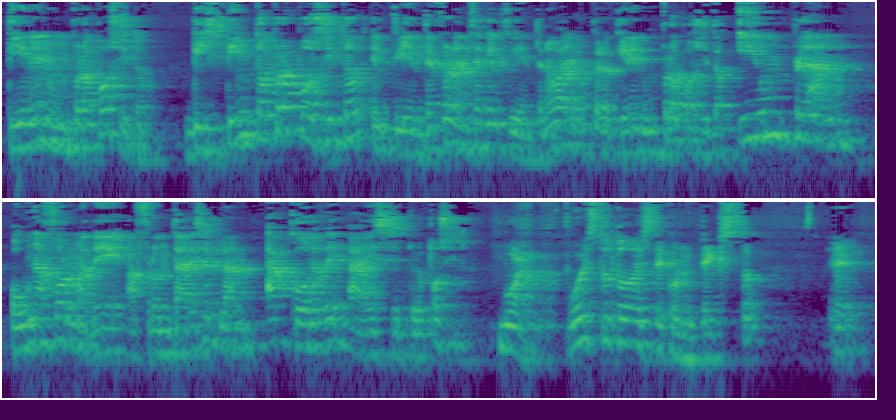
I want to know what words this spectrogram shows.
tienen un propósito. Distinto propósito el cliente Florencia que el cliente Nueva York, pero tienen un propósito y un plan o una forma de afrontar ese plan acorde a ese propósito. Bueno, puesto todo este contexto, eh,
